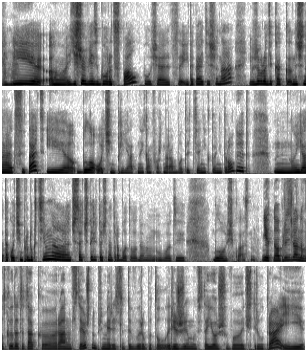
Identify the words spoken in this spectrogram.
uh-huh. и э, еще весь город спал, получается, и такая тишина, и уже вроде как начинает светать, и было очень приятно и комфортно работать, тебя никто не трогает, ну, я так очень продуктивно часа 4 точно отработала, да, вот, и было очень классно. Нет, ну определенно, вот когда ты так э, рано встаешь, например, если ты выработал режим и встаешь в 4 утра и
